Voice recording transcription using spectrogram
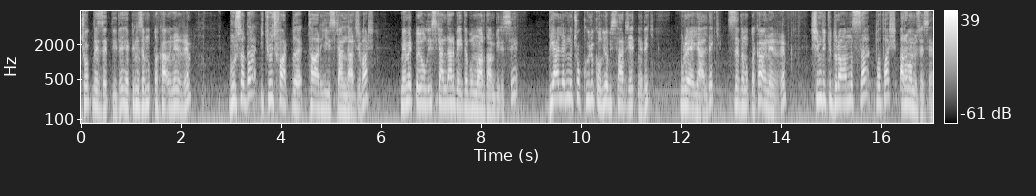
Çok lezzetliydi. Hepinize mutlaka öneririm. Bursa'da 2-3 farklı tarihi İskenderci var. Mehmet Beyoğlu İskender Bey de bunlardan birisi. Diğerlerinde çok kuyruk oluyor. Biz tercih etmedik. Buraya geldik. Size de mutlaka öneririm. Şimdiki durağımızsa Tofaş Araba Müzesi.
